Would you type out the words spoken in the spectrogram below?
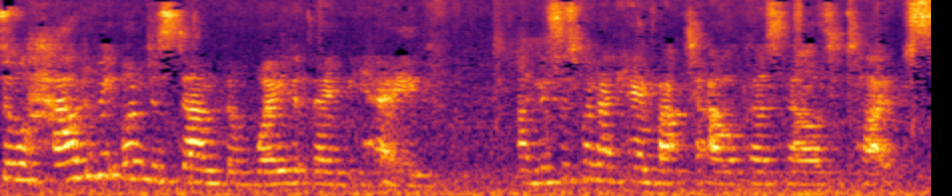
So how do we understand the way that they behave? And this is when I came back to our personality types.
